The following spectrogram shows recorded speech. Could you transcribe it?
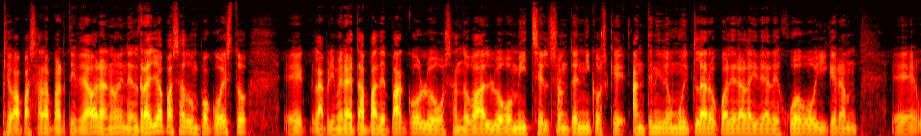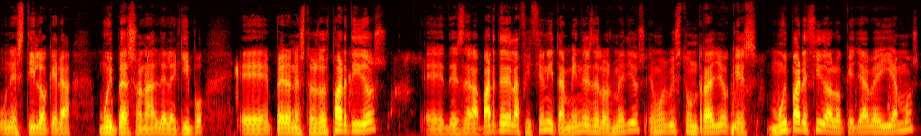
qué va a pasar a partir de ahora, ¿no? En el Rayo ha pasado un poco esto, eh, la primera etapa de Paco, luego Sandoval, luego Mitchell, son técnicos que han tenido muy claro cuál era la idea de juego y que eran eh, un estilo que era muy personal del equipo, eh, pero en estos dos partidos, eh, desde la parte de la afición y también desde los medios, hemos visto un Rayo que es muy parecido a lo que ya veíamos,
